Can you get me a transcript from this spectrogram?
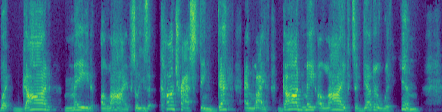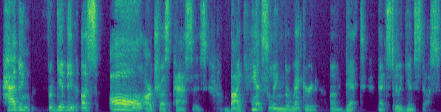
But God made alive. So he's contrasting death and life. God made alive together with him, having forgiven us all our trespasses by canceling the record of debt that stood against us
